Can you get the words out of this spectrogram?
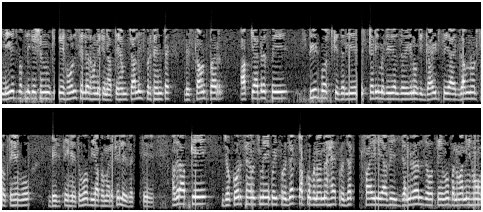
न्यूज़ पब्लिकेशन के होलसेलर होने के नाते हम 40 परसेंट डिस्काउंट पर आपके एड्रेस पे स्पीड पोस्ट के ज़रिए स्टडी मटेरियल जो इग्नो की गाइड से या एग्ज़ाम नोट्स होते हैं, वो भेजते हैं। तो वो भी आप हमारे से ले सकते हैं। अगर आपके जो कोर्स है, उसमें कोई प्रोजेक्ट आपको बनाना है प्रोजेक्ट फ़ाइल या फिर जनरल जो होते हैं, वो बनवाने हों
